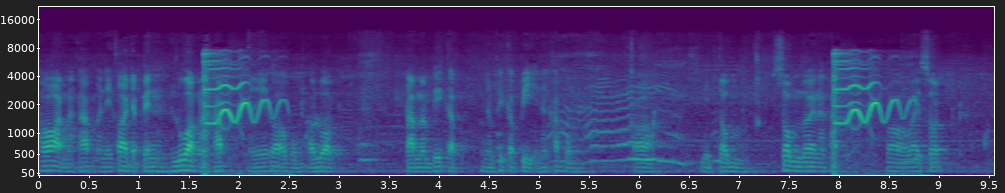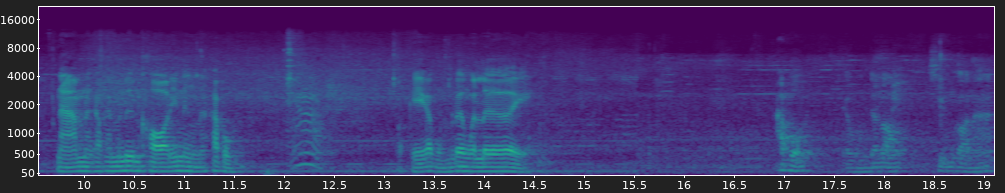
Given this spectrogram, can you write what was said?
ทอดนะครับ อันนี้ก็จะเป็นลวกนะครับ อันนี้ก็ผมก็ลวกตำน้ำพริกกับน้ำพริกกะปินะครับผมก็มีต้มส้มด้วยนะครับ ก็ไว้สดน้ำนะครับ ให้มันลื่นคอนิดนึงนะครับผมโอเคครับผมเริ่มกันเลย ครับผมเดี๋ยวผมจะลองชิมก่อนนะ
